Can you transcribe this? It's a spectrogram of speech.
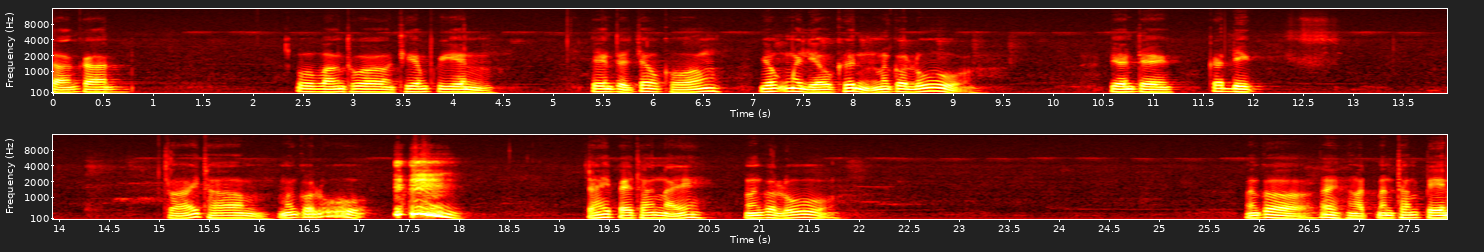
ต่างกันวัวบางตัวเทียมเกวียน เพียงแต่เจ้าของยกไม่เหลียวขึ้น มันก็รู้เพียงแต่กระดิก สายทามมันก็รู้ จะให้ไปทางไหน มันก็รู้ มันก็ให้หัดมันทำเป็น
